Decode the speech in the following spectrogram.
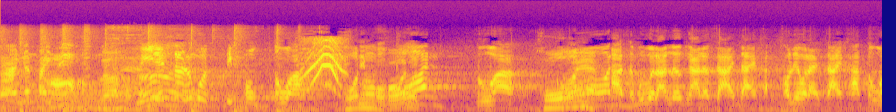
งานกันไปสิมีเซนเซอร์ทั้งหมด 16 ตัว คน 16 คน ตัวคน อ่าสมมติเวลาเลิกงานแล้วจ่ายจ่ายค่าเขาเรียกว่าอะไรจ่ายค่าตัว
